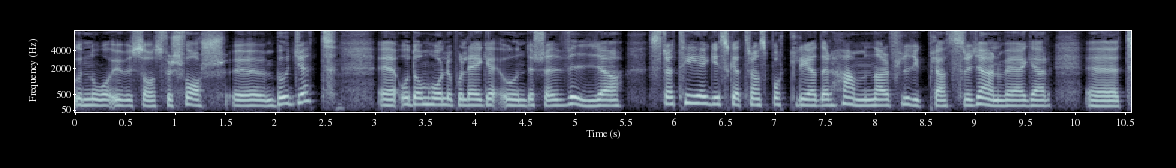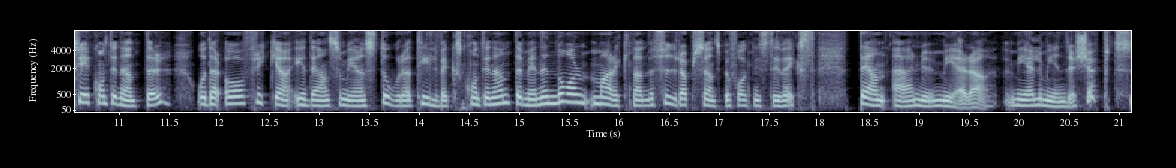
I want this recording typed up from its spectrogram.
att nå USAs försvarsbudget eh, och de håller på att lägga under sig via strategiska transportleder, hamnar, flygplatser, järnvägar, eh, tre kontinenter och där Afrika är den som är den stora tillväxtkontinenten med en enorm marknad med 4% befolkningstillväxt. Den är numera mer eller mindre köpt,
